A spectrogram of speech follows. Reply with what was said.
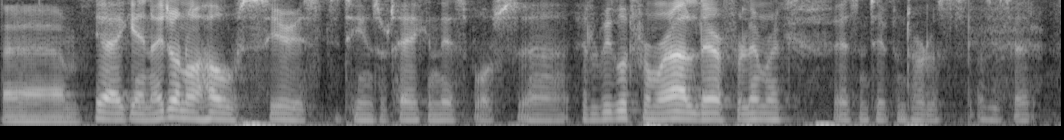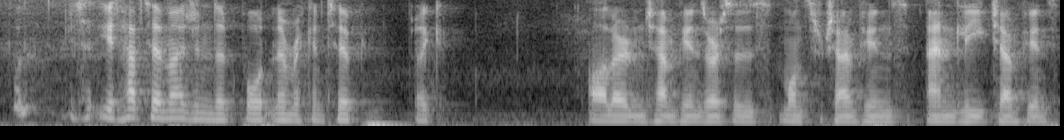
Um, Yeah, again, I don't know how serious the teams are taking this, but uh, it'll be good for morale there for Limerick facing Tip and Thurles, as we said. You'd- You'd have to imagine that both Limerick and Tip, like All Ireland champions versus Munster champions and league champions,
